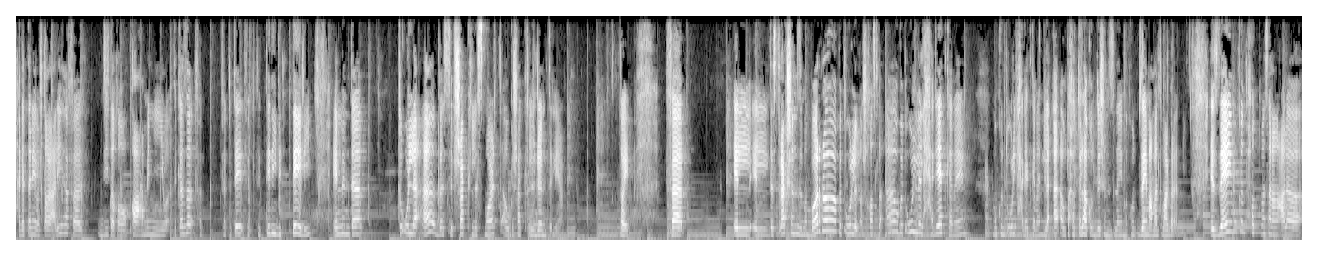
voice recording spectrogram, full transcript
حاجات تانية بشتغل عليها فدي تتوقع مني وقت كذا. فبتبتدي, فبتبتدي بالتالي إن أنت تقول لأ بس بشكل سمارت أو بشكل جنتل يعني. طيب ف الديستراكشنز من بره بتقول للأشخاص لأ وبتقول للحاجات كمان ممكن تقول الحاجات كمان لأ أو تحط لها conditions زي ما كنت زي ما عملت مع البني ادمين إزاي ممكن تحط مثلا على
